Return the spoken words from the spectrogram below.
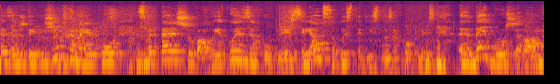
ви завжди жінка, на яку звертаєш увагу, якою захоплюєшся. Я особисто дійсно захоплююсь. Е, Дай Боже вам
